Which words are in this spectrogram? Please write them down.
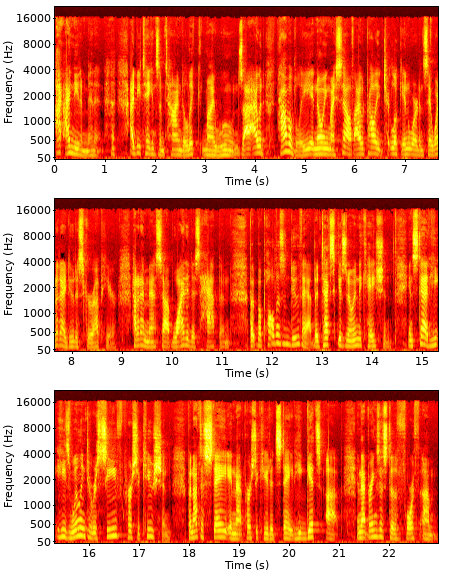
I, I need a minute. I'd be taking some time to lick my wounds. I, I would probably, knowing myself, I would probably t- look inward and say, What did I do to screw up here? How did I mess up? Why did this happen? But, but Paul doesn't do that. The text gives no indication. Instead, he, he's willing to receive persecution, but not to stay in that persecuted state. He gets up. And that brings us to the fourth. Um,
